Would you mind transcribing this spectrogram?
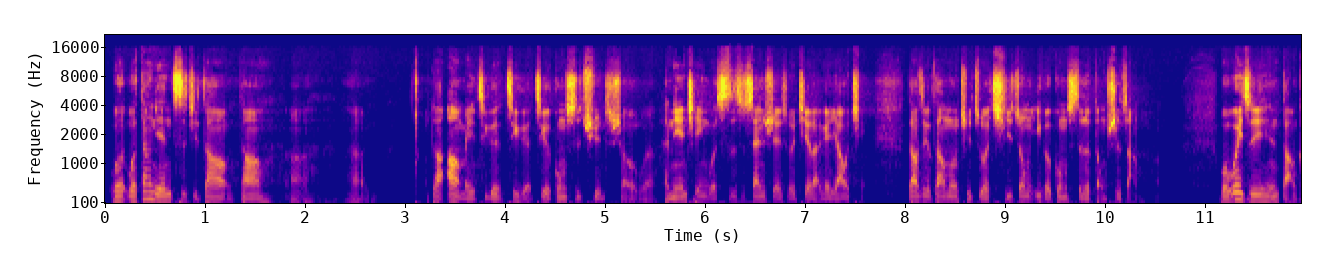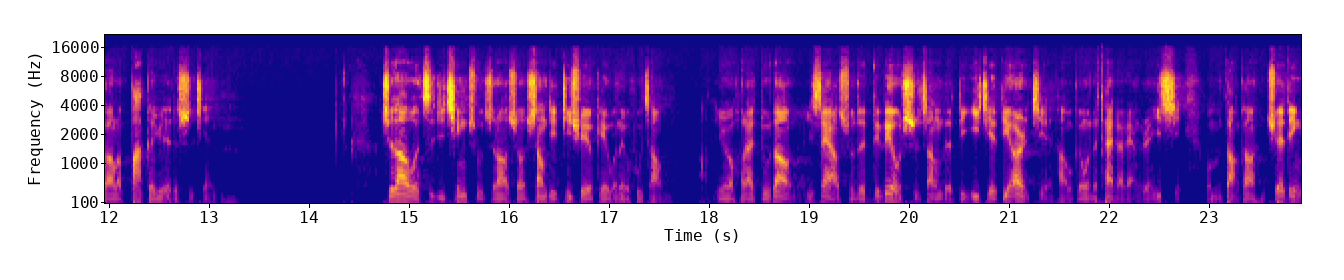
我我当年自己到到啊啊。到奥美这个这个这个公司去的时候，我很年轻，我四十三岁的时候接到一个邀请，到这个当中去做其中一个公司的董事长。我为这些人祷告了八个月的时间，直到我自己清楚知道说，上帝的确有给我那个护照啊，因为我后来读到以赛亚书的第六十章的第一节、第二节啊，我跟我的太太两个人一起，我们祷告，确定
